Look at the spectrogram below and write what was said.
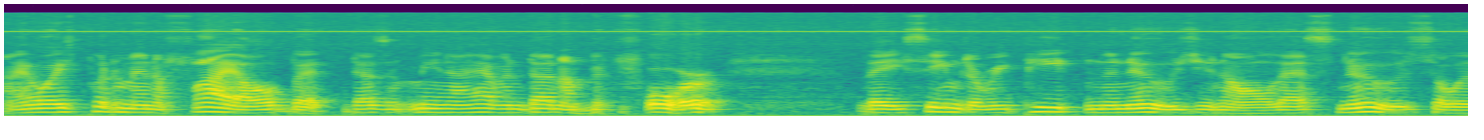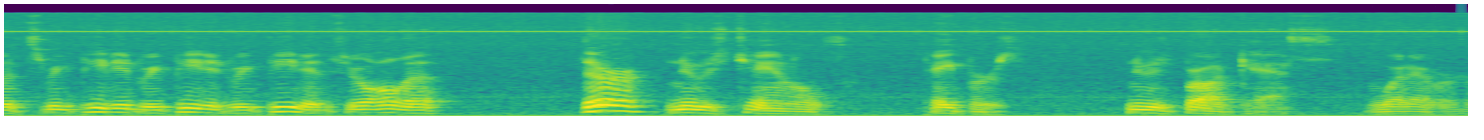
I always put them in a file, but doesn't mean I haven't done them before. They seem to repeat in the news, you know. That's news, so it's repeated, repeated, repeated through all the their news channels, papers, news broadcasts, whatever.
